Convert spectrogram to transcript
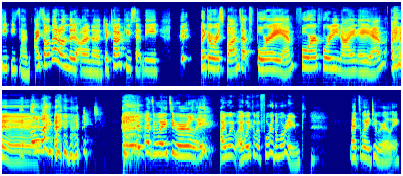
CP time. I saw that on the on uh, TikTok. You sent me like a response at 4 a.m. 4:49 a.m. Like, oh my gosh. That's way too early. I wake. I wake up at four in the morning. That's way too early.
